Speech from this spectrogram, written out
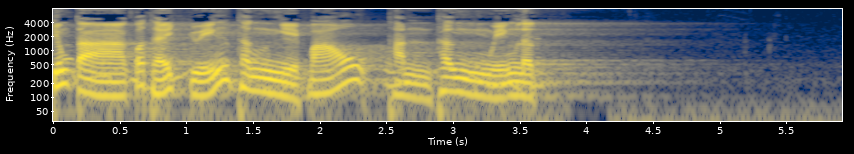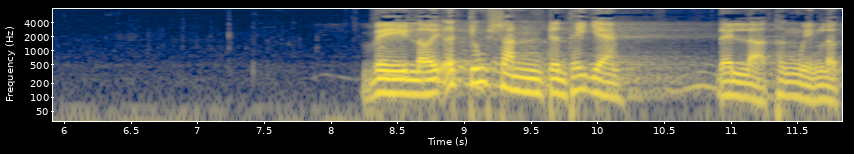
Chúng ta có thể chuyển thân nghiệp báo thành thân nguyện lực. Vì lợi ích chúng sanh trên thế gian, đây là thân nguyện lực,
